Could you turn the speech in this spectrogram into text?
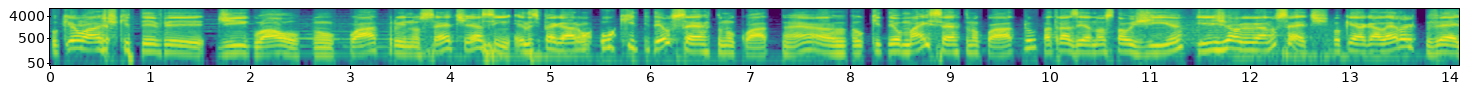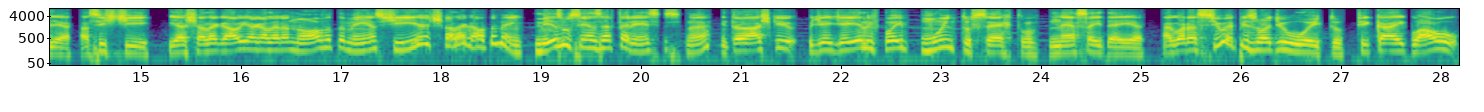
o que eu acho que teve de igual no 4 e no 7 é assim: eles pegaram o que deu certo no 4, né? O que deu mais certo no 4 pra trazer a nostalgia e jogar no 7. Porque a galera velha assistir e achar legal, e a galera nova também assistir e achar legal também. Mesmo sem as referências, né? Então eu acho que o JJ ele foi muito certo nessa ideia. Agora, se o episódio 8 ficar igual o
